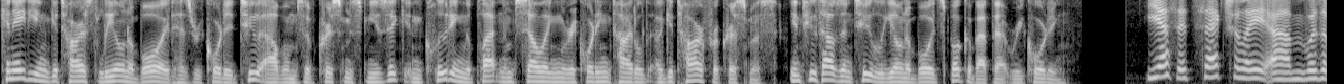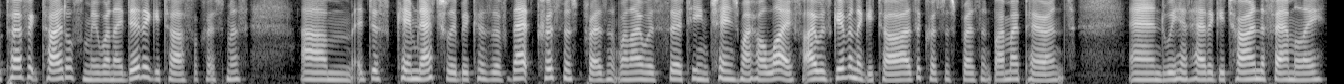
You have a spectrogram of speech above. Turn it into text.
Canadian guitarist Liona Boyd has recorded two albums of Christmas music, including the platinum selling recording titled A Guitar for Christmas. In 2002, Liona Boyd spoke about that recording. Yes, it's actually um, was a perfect title for me when I did A Guitar for Christmas. Um, it just came naturally because of that Christmas present when I was 13 changed my whole life. I was given a guitar as a Christmas present by my parents and we had had a guitar in the family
